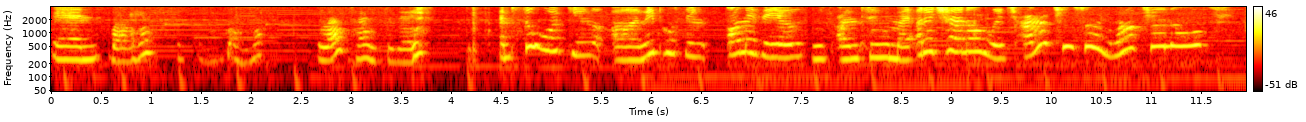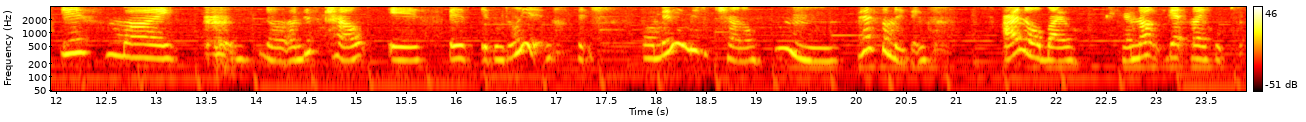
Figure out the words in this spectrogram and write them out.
and well, a lot of times today. I'm still working on reposting all my videos onto my other channel, which I might change to a vlog channel if my, no, on this account, if it isn't deleted. or maybe a music channel. Hmm, I have so many things. I know, but I cannot get my hopes up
